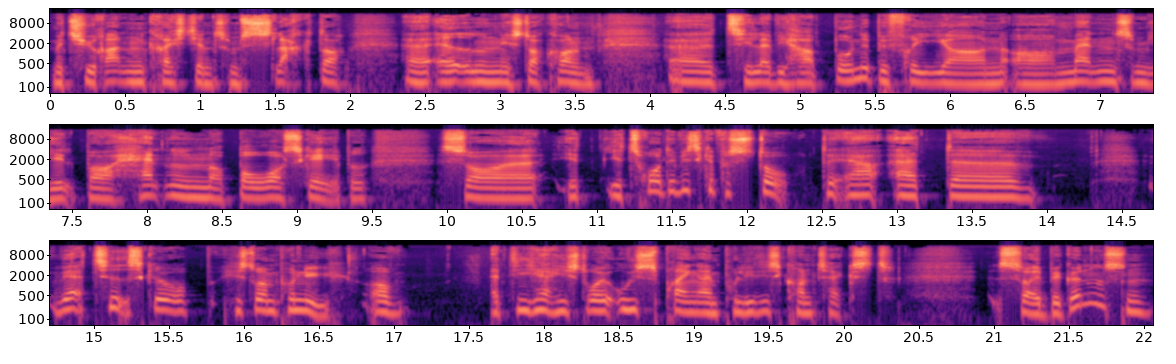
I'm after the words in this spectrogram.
med tyrannen Christian, som slagter uh, adelen i Stockholm, uh, til at vi har bondebefrieren og manden, som hjælper handelen og borgerskabet. Så uh, jeg, jeg tror, det vi skal forstå, det er, at uh, hver tid skriver historien på ny, og at de her historier udspringer en politisk kontekst. Så i begyndelsen,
